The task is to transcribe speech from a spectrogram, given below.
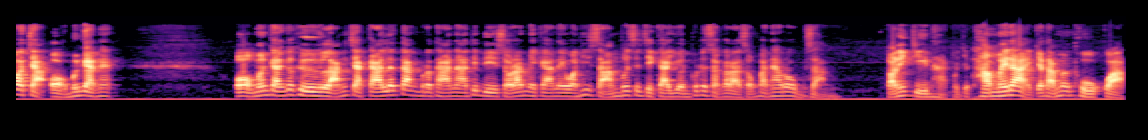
ก็จะออกเหมือนกันนะออกเหมือนกันก็คือหลังจากการเลือกตั้งประธานาธิบดีสหรัฐอเมริกาในวันที่ 3 พฤศจิกายนพุทธศักราช 2563 ตอนนี้จีนหากว่าจะทำไม่ได้จะทำให้มันถูกกว่า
